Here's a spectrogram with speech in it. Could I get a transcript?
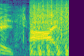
Time.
